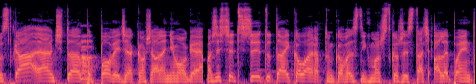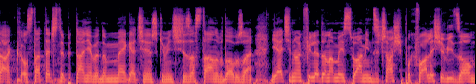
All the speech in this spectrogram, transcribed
Pustka, ja bym ci to No. podpowiedź jakąś, ale nie mogę. Masz jeszcze trzy tutaj koła ratunkowe, z nich możesz skorzystać, ale powiem tak, ostateczne pytania będą mega ciężkie, więc się zastanów dobrze. Ja ci dam chwilę do namysłu, a w międzyczasie pochwalę się widzom,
